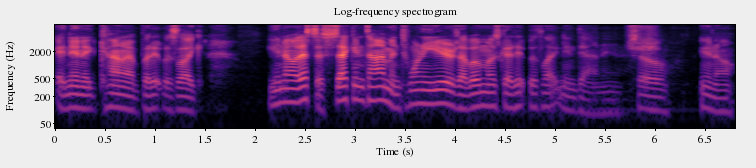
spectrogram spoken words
and then it kind of, but it was like, you know, that's the second time in 20 years I've almost got hit with lightning down here. So you know,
